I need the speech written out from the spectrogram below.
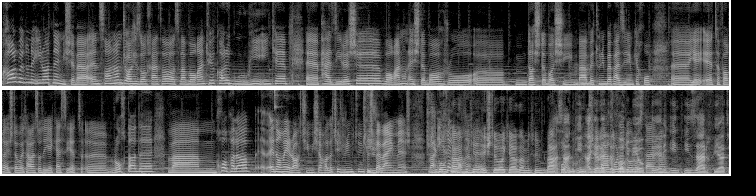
کار بدون ایراد نمیشه و انسان هم جاهز الخطاست و واقعا توی کار گروهی اینکه پذیرش واقعا اون اشتباه رو داشته باشیم و بتونیم بپذیریم که خب یه اتفاق اشتباهی توسط یه کسی رخ داده و خب حالا ادامه راه چی میشه؟ حالا چه جوری می‌تونیم پیش چجوری- ببریمش؟ و این با اون خیلی طرفی که. اشتباه کردن می‌تونیم برخورد اصلا بکنیم؟ این اگر اتفاقی بیفته. یعنی این این ظرفیت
